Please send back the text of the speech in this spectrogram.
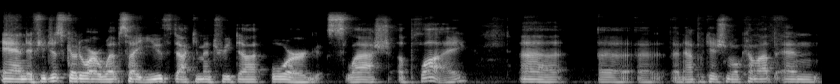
And if you just go to our website, youthdocumentary.org slash apply, uh, uh, an application will come up, and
